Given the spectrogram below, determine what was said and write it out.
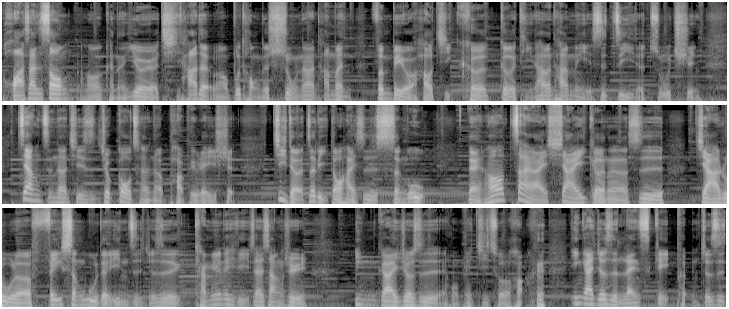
华山松，然后可能又有其他的，然后不同的树，那它们分别有好几颗个体，然后它们也是自己的族群，这样子呢，其实就构成了 population。记得这里都还是生物，对，然后再来下一个呢，是加入了非生物的因子，就是 community 再上去，应该就是我没记错的话，应该就是 landscape，就是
